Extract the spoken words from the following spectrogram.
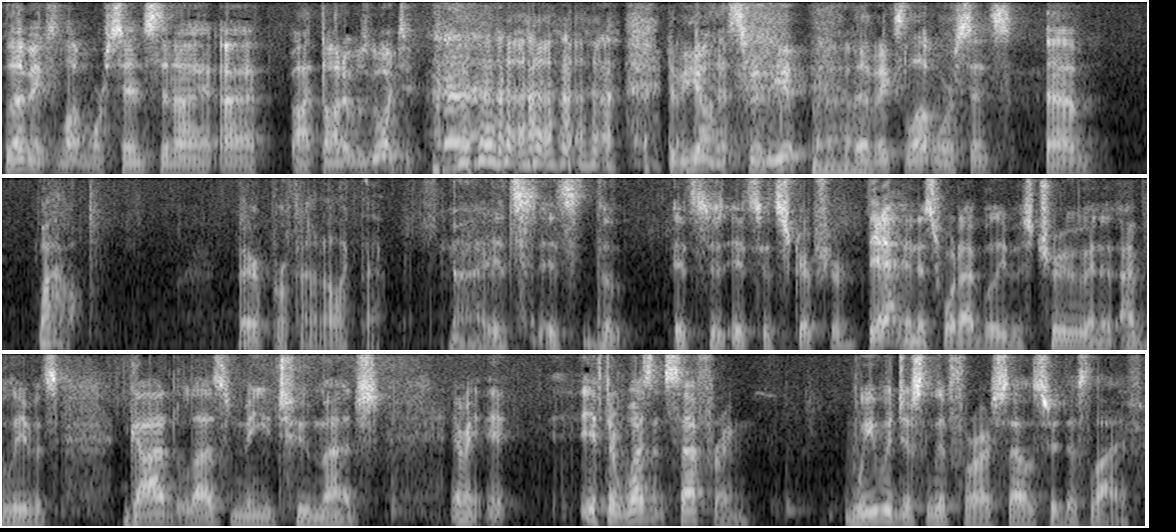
Well, that makes a lot more sense than I I, I thought it was going to. to be honest with you, that makes a lot more sense. Um, wow. Very profound. I like that. Uh, it's it's the it's it's it's scripture. Yeah. and it's what I believe is true, and I believe it's God loves me too much. I mean, it, if there wasn't suffering, we would just live for ourselves through this life.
